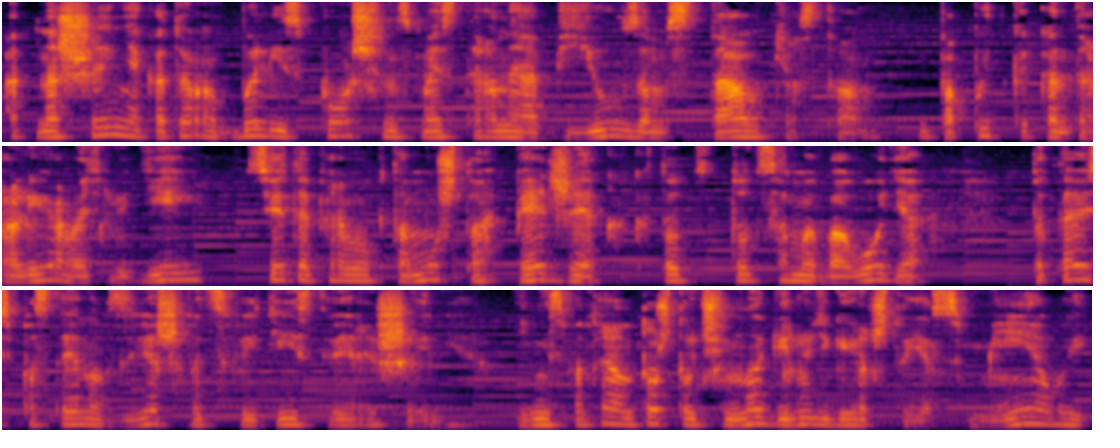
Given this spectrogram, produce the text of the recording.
отношения, которые были испорчены с моей стороны абьюзом, сталкерством и попыткой контролировать людей, все это привело к тому, что опять же я, как тот, тот самый Володя, пытаюсь постоянно взвешивать свои действия и решения. И несмотря на то, что очень многие люди говорят, что я смелый,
